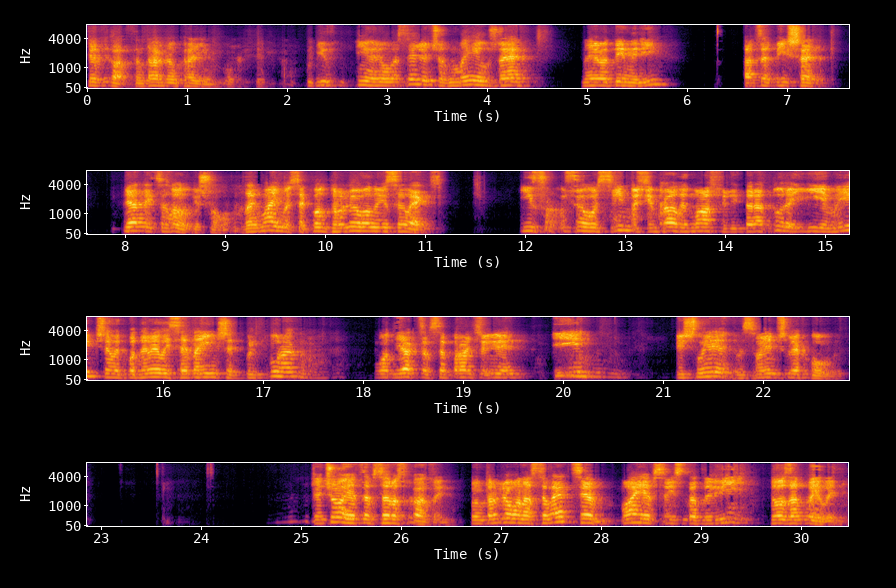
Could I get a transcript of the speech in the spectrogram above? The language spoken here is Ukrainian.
Черкас, Центральна Україна. І з Ігорем Васильовичем ми вже не один рік, а це більше п'ятий сезон пішов. Займаємося контрольованою селекцією. Із усього світу зібрали масу літератури, її вивчили, подивилися на інших культурах, от як це все працює, і пішли своїм шляхом. Для чого я це все розказую? Контрольована селекція має в своїй складовій до запилення.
